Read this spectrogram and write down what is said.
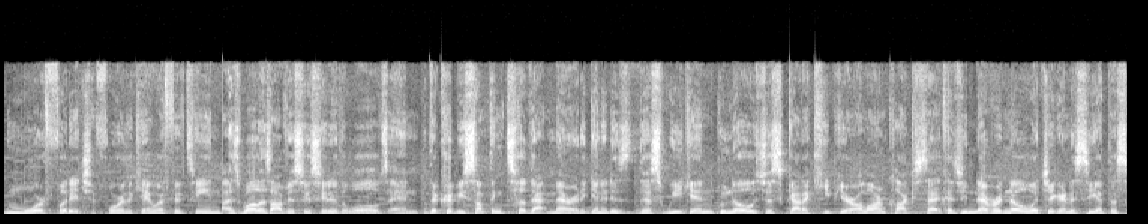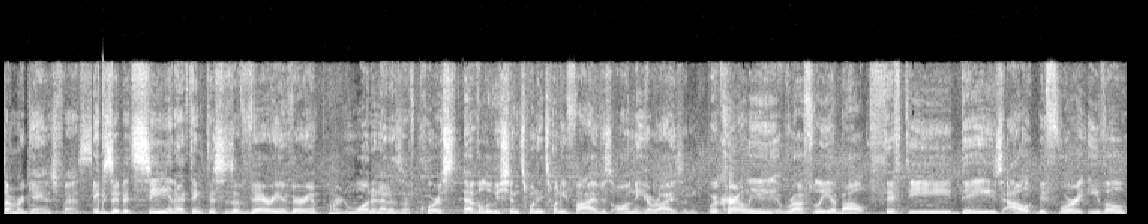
more footage for the KOF 15, as well as obviously City of the Wolves. And there could be something to that merit. Again, it is this weekend. Who knows? Just gotta keep your alarm clock set because you never know what you're gonna see at the Summer Games Fest. Exhibit C, and I think this is a very, very important one, and that is, of course, Evolution 2025 is on the horizon. We're currently roughly about 50 days out before Evo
